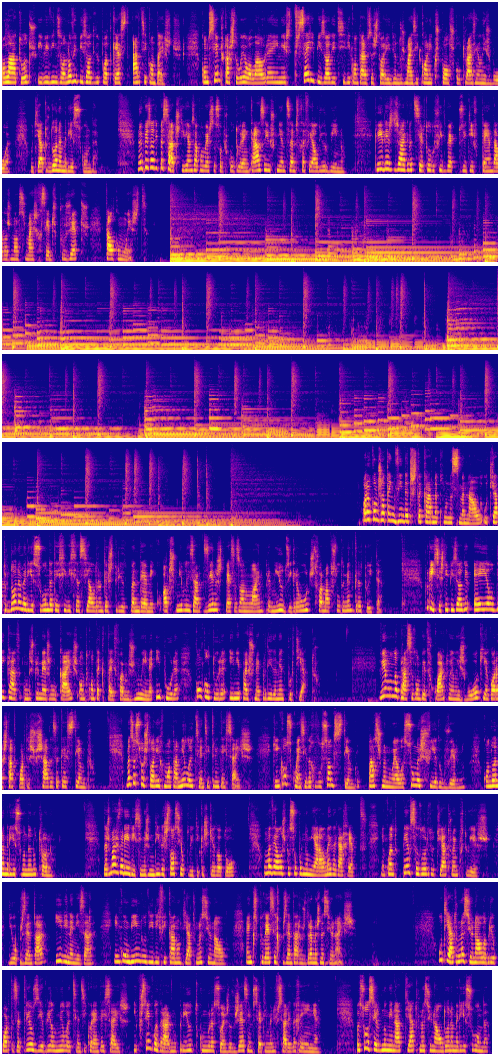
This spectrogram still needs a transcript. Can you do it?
Olá a todos e bem-vindos ao novo episódio do podcast Artes e Contextos. Como sempre, cá estou eu, a Laura, e neste terceiro episódio decidi contar-vos a história de um dos mais icónicos polos culturais em Lisboa, o Teatro Dona Maria II. No episódio passado estivemos à conversa sobre cultura em casa e os 500 anos de Rafael de Urbino. Queria desde já agradecer todo o feedback positivo que têm dado aos nossos mais recentes projetos, tal como este. Como já tenho vindo a destacar na coluna semanal, o Teatro Dona Maria II tem sido essencial durante este período pandémico ao disponibilizar dezenas de peças online para miúdos e graúdos de forma absolutamente gratuita. Por isso, este episódio é a ele dedicado, um dos primeiros locais onde contactei de forma genuína e pura com cultura e me apaixonei perdidamente por teatro. Vemo-lo na Praça Dom Pedro IV, em Lisboa, que agora está de portas fechadas até setembro. Mas a sua história remonta a 1836 que, em consequência da Revolução de Setembro, Passos Manuel assume a chefia do governo, com Dona Maria II no trono. Das mais variadíssimas medidas sociopolíticas que adotou, uma delas passou por nomear Almeida Garrett enquanto pensador do teatro em português, de o apresentar e dinamizar, incumbindo-o de edificar um teatro nacional, em que se pudessem representar os dramas nacionais. O Teatro Nacional abriu portas a 13 de abril de 1846 e, por se enquadrar no período de comemorações do 27º aniversário da Rainha, passou a ser denominado Teatro Nacional Dona Maria II.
